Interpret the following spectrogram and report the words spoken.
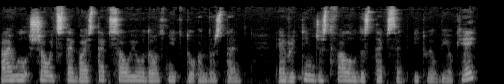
I will show it step by step so you don't need to understand everything. Just follow the steps and it will be okay.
